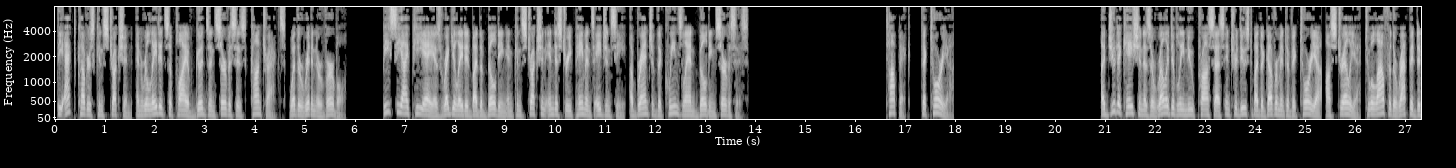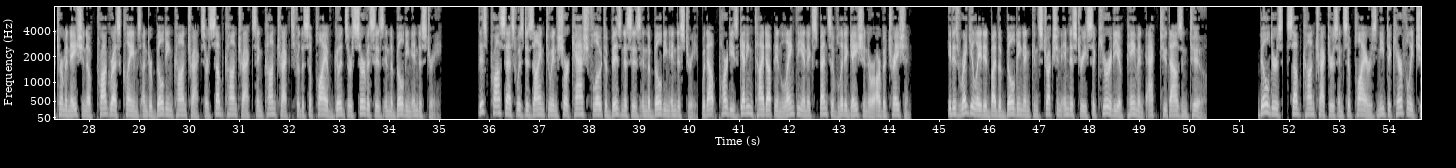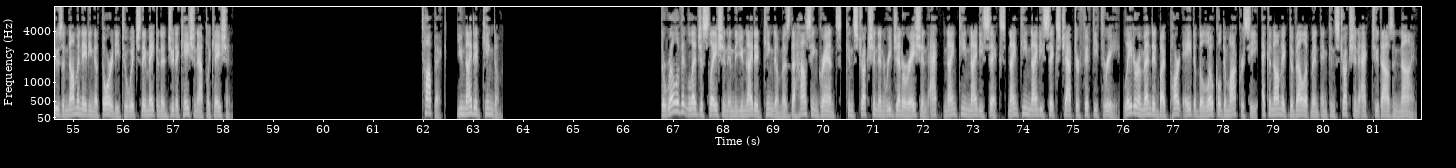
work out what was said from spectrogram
The Act covers construction, and related supply of goods and services, contracts, whether written or verbal. BCIPA is regulated by the Building and Construction Industry Payments Agency, a branch of the Queensland Building Services. Victoria Adjudication is a relatively new process introduced by the Government of Victoria, Australia, to allow for the rapid determination of progress claims under building contracts or subcontracts and contracts for the supply of goods or services in the building industry. This process was designed to ensure cash flow to businesses in the building industry, without parties getting tied up in lengthy and expensive litigation or arbitration. It is regulated by the Building and Construction Industry Security of Payment Act 2002. Builders, subcontractors and suppliers need to carefully choose a nominating authority to which they make an adjudication application. United Kingdom The relevant legislation in the United Kingdom is the Housing Grants, Construction and Regeneration Act 1996 1996 Chapter 53, later amended by Part 8 of the Local Democracy, Economic Development and Construction Act 2009.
